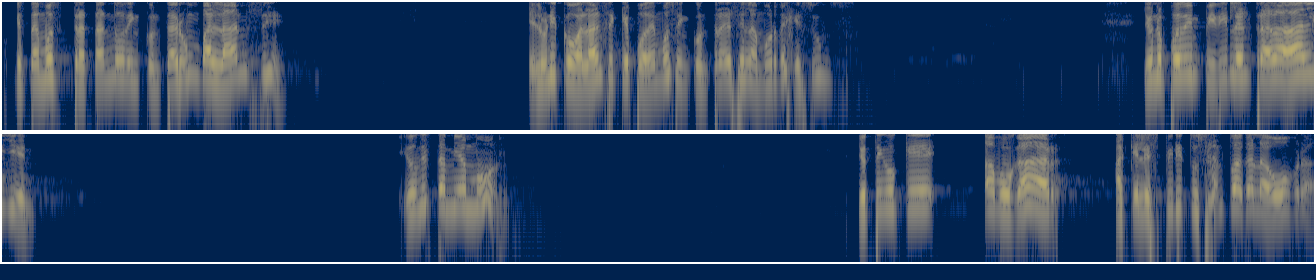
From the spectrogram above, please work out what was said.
Porque estamos tratando de encontrar un balance. El único balance que podemos encontrar es el amor de Jesús. Yo no puedo impedir la entrada a alguien. ¿Y dónde está mi amor? Yo tengo que abogar a que el Espíritu Santo haga la obra.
